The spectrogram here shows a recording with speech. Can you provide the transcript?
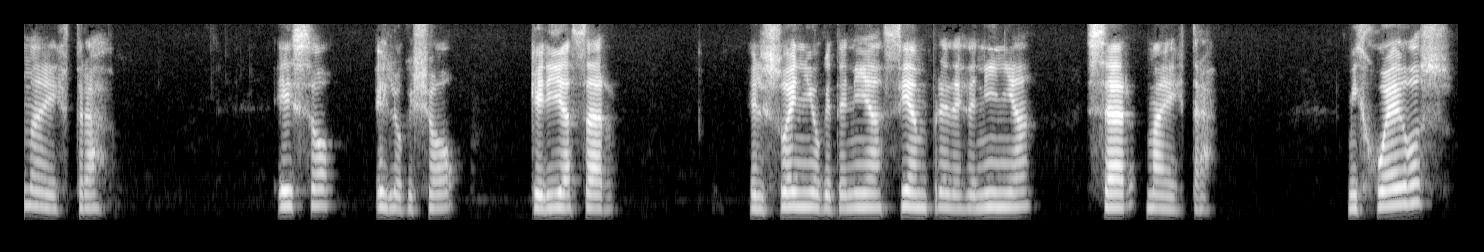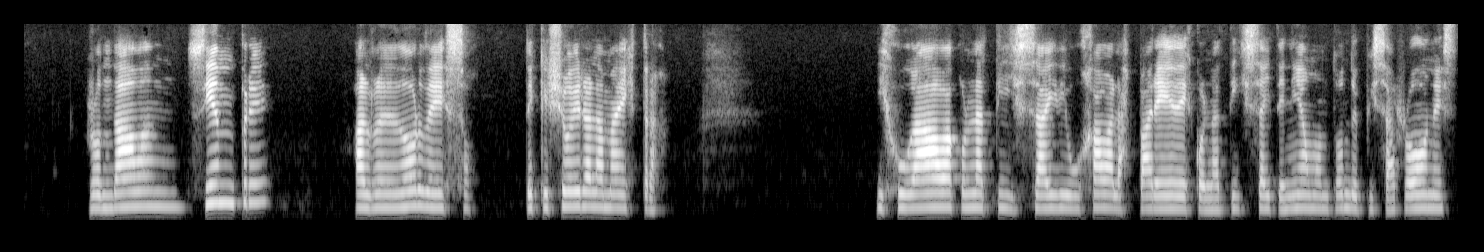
maestra. Eso es lo que yo quería ser. El sueño que tenía siempre desde niña, ser maestra. Mis juegos rondaban siempre alrededor de eso, de que yo era la maestra. Y jugaba con la tiza y dibujaba las paredes con la tiza y tenía un montón de pizarrones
